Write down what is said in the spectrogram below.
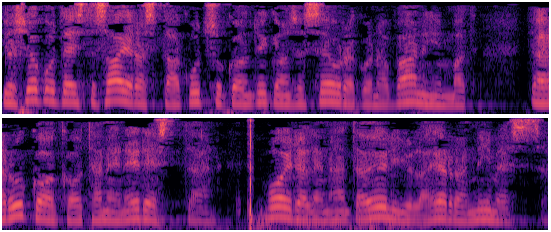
Jos joku teistä sairastaa, kutsukoon tykönsä seurakunnan vanhimmat ja rukoilkoot hänen edestään, voidellen häntä öljyllä Herran nimessä.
